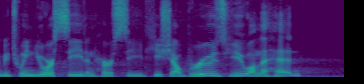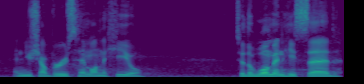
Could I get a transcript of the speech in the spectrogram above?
and between your seed and her seed. He shall bruise you on the head, and you shall bruise him on the heel. To the woman he said,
